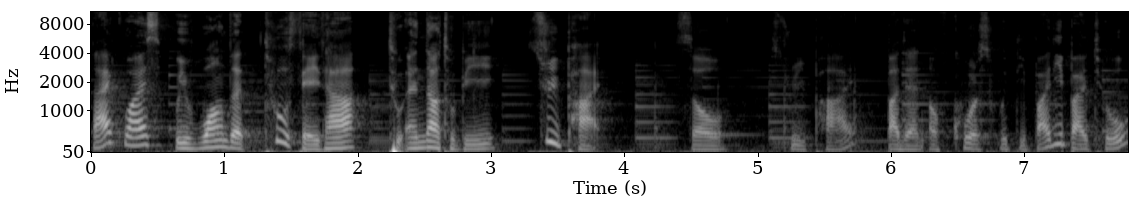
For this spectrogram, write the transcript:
Likewise, we want the 2 theta to end up to be 3 pi. So 3 pi, but then of course we divide it by 2,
